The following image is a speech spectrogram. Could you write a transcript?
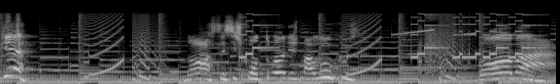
Quê? Nossa, esses controles malucos! Toma!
